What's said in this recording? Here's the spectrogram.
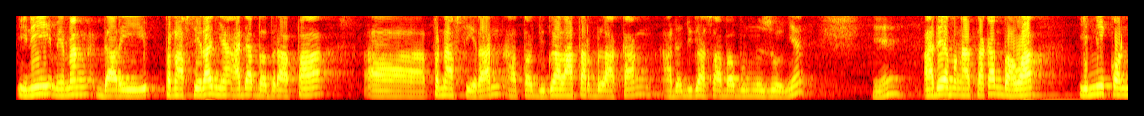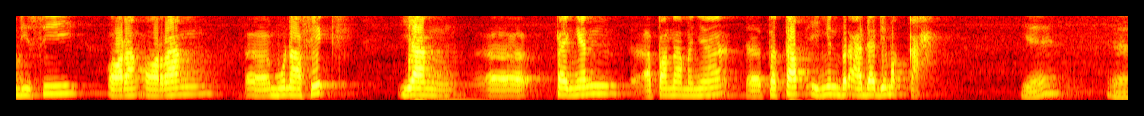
Ini memang dari penafsirannya ada beberapa uh, penafsiran atau juga latar belakang, ada juga sababun nuzulnya. Ya. Ada yang mengatakan bahwa ini kondisi orang-orang uh, munafik yang uh, pengen apa namanya uh, tetap ingin berada di Mekah. Ya. ya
